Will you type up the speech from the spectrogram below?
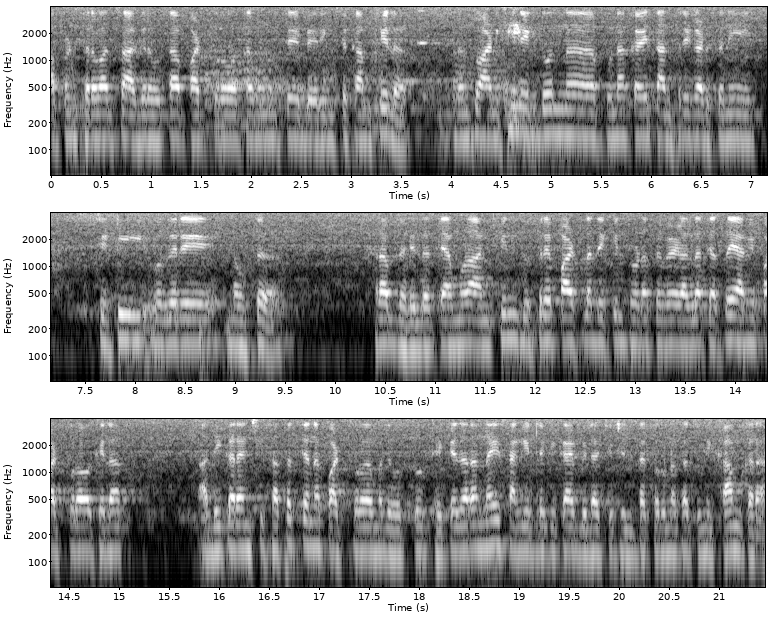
आपण सर्वांचा आग्रह होता पाठपुरावा होता म्हणून ते बेरिंगचं काम केलं. परंतु आणखीन एक दोन पुन्हा काही तांत्रिक अडचणी सिटी वगैरे नव्हतं खराब झालेलं. त्यामुळं आणखीन दुसरे पार्टला देखील थोडासा वेळ लागला. त्याचाही आम्ही पाठपुरावा केला. अधिकाऱ्यांशी सातत्यानं पाठपुराव्यामध्ये होतो. ठेकेदारांनाही सांगितलं की काय बिलाची चिंता करू नका तुम्ही काम करा.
